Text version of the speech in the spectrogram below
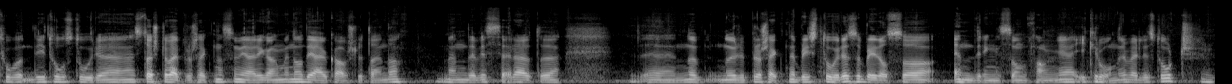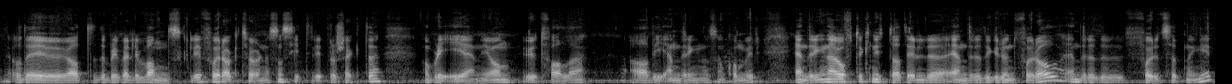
to, de, to, store, største veiprosjektene som vi er i gang med nå, de er jo ikke avslutta ennå. Men det vi ser er at det, når, når, prosjektene blir store, så blir også endringsomfanget i kroner veldig stort. Mm. Og det gjør jo at det blir veldig vanskelig for aktørene som sitter i prosjektet, å bli enige om utfallet av de endringene som kommer. Endringene er jo ofte knytta til endrede grunnforhold, endrede forutsetninger.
